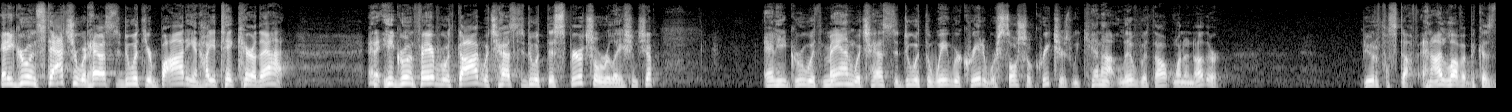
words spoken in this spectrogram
And he grew in stature, what has to do with your body and how you take care of that. And he grew in favor with God, which has to do with this spiritual relationship. And he grew with man, which has to do with the way we're created. We're social creatures. We cannot live without one another. Beautiful stuff. And I love it because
